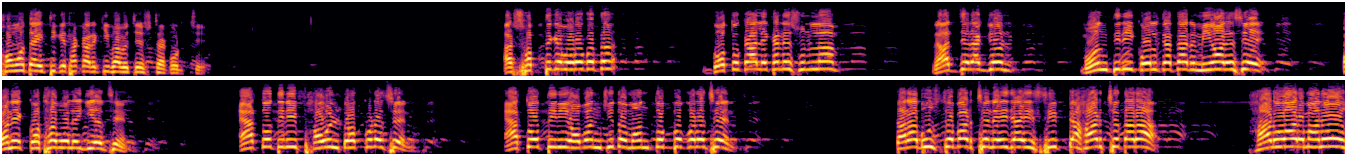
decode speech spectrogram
ক্ষমতায় টিকে থাকার কীভাবে চেষ্টা করছে। আর সব থেকে বড় কথা, গতকাল এখানে শুনলাম, রাজ্যের একজন মন্ত্রী কলকাতার মেয়র এসে অনেক কথা বলে গিয়েছেন। এত তিনি ফাউল টক করেছেন। এত তিনি অবাঞ্ছিত মন্তব্য করেছেন। তারা বুঝতে পারছেন এই যে সিটটা হারছে তারা। হারোয়ার মানুষ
